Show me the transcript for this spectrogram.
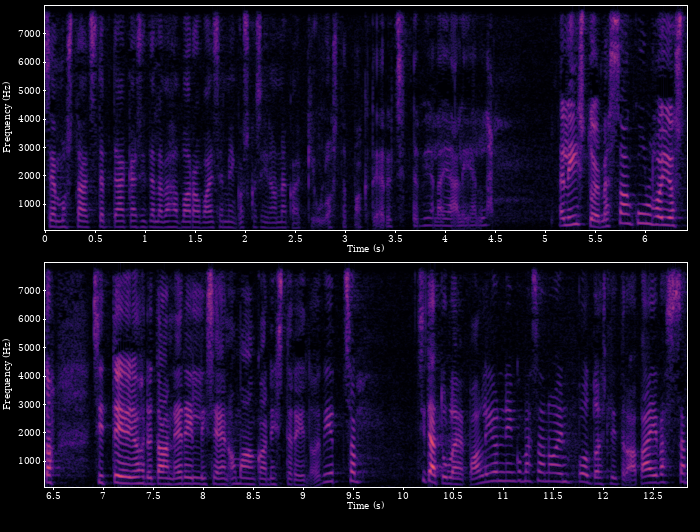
semmoista, että sitä pitää käsitellä vähän varovaisemmin, koska siinä on ne kaikki ulostebakteerit sitten vielä jäljellä. Eli istuimessa on kulho, josta sitten jo johdetaan erilliseen omaan kanisteriin toi virtsa. Sitä tulee paljon, niin kuin mä sanoin, puolitoista litraa päivässä.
